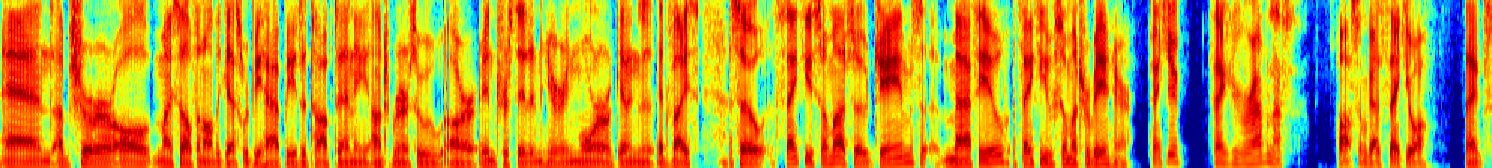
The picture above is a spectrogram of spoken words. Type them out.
And I'm sure all myself and all the guests would be happy to talk to any entrepreneurs who are interested in hearing more or getting the advice. So thank you so much. So James, Mathieu, thank you so much for being here. Thank you. Thank you for having us. Awesome, guys. Thank you all. Thanks.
